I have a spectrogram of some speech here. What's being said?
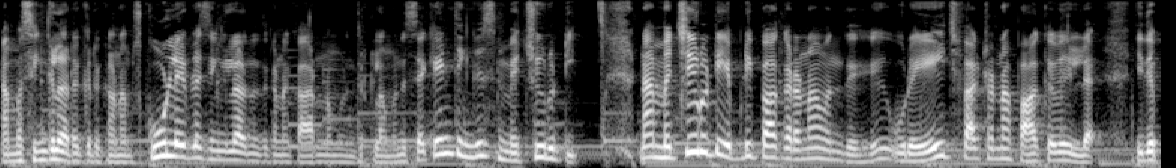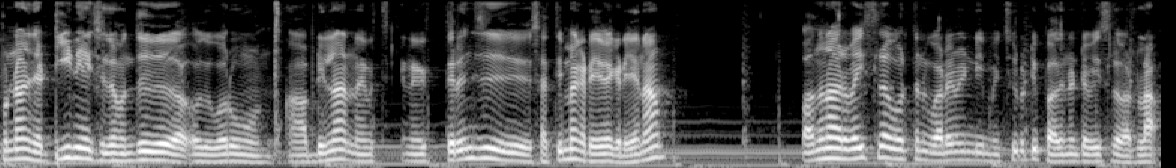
நம்ம சிங்கிளாக இருக்கிறதுக்கான ஸ்கூல் லைஃப்பில் சிங்கிளாக இருந்ததுக்கான காரணம் இருந்திருக்கலாம் வந்து செகண்ட் திங் இஸ் மெச்சூரிட்டி நான் மெச்சூரிட்டி எப்படி பார்க்குறேன்னா வந்து ஒரு ஏஜ் ஃபேக்டர் நான் பார்க்கவே இல்லை. இது எப்படின்னா இந்த டீனேஜில் வந்து அது வரும். அப்படின்லாம் எனக்கு எனக்கு தெரிஞ்சு சத்தியமாக கிடையவே கிடையாது. ஏன்னா பதினாறு வயசில் ஒருத்தனுக்கு வர வேண்டிய மெச்சூரிட்டி பதினெட்டு வயசில் வரலாம்.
